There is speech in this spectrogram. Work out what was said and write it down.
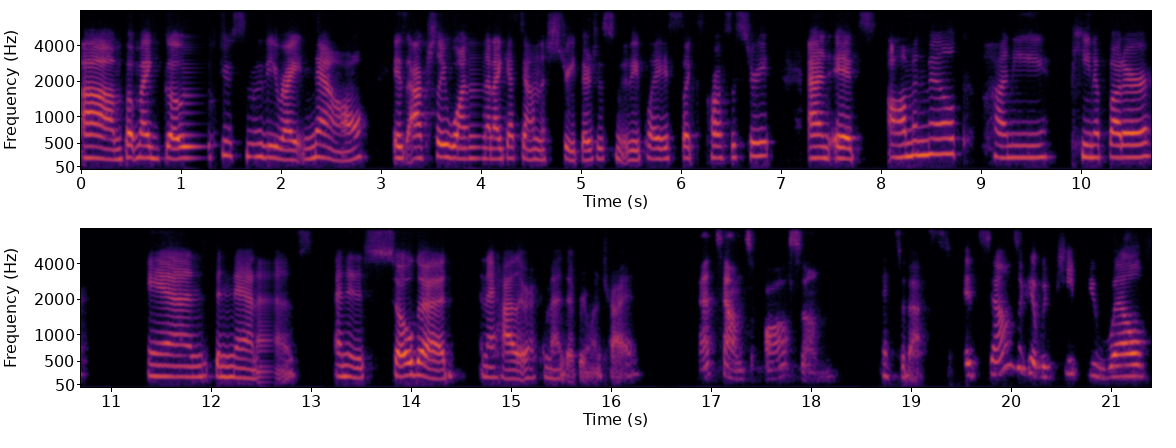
Um, but my go-to smoothie right now is actually one that I get down the street. There's a smoothie place like across the street, and it's almond milk, honey, peanut butter, and bananas. And it is so good. And I highly recommend everyone try it. That sounds awesome. It's the best. It sounds like it would keep you well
